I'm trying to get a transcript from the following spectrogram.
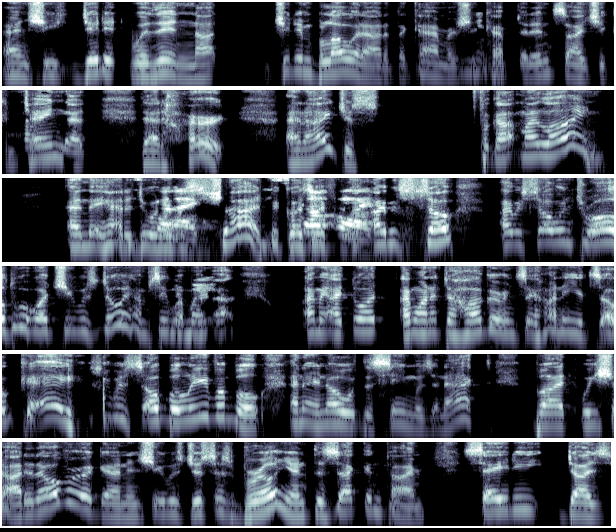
And she did it within, not she didn't blow it out at the camera. She kept it inside. She contained that that hurt, and I just forgot my line, and they had to do another Good. shot because So I, I, was so I was so enthralled with what she was doing. I'm seeing what my. Mhm. I mean, I thought I wanted to hug her and say, "Honey, it's okay." She was so believable, and I know the scene was an act, but we shot it over again, and she was just as brilliant the second time. Sadie does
